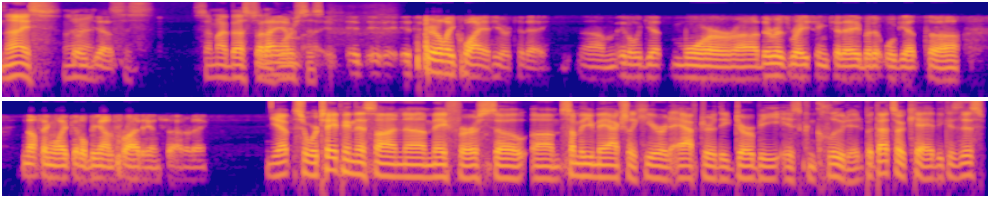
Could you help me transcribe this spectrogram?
Nice. All So, right. yes. This is- Send my best But the I am horses. it, it, it's fairly quiet here today. Um, it'll get more. Uh, there is racing today, but it will get uh, nothing like it'll be on Friday and Saturday. Yep. So we're taping this on uh, May 1st. So um, some of you may actually hear it after the Derby is concluded, but that's okay because this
